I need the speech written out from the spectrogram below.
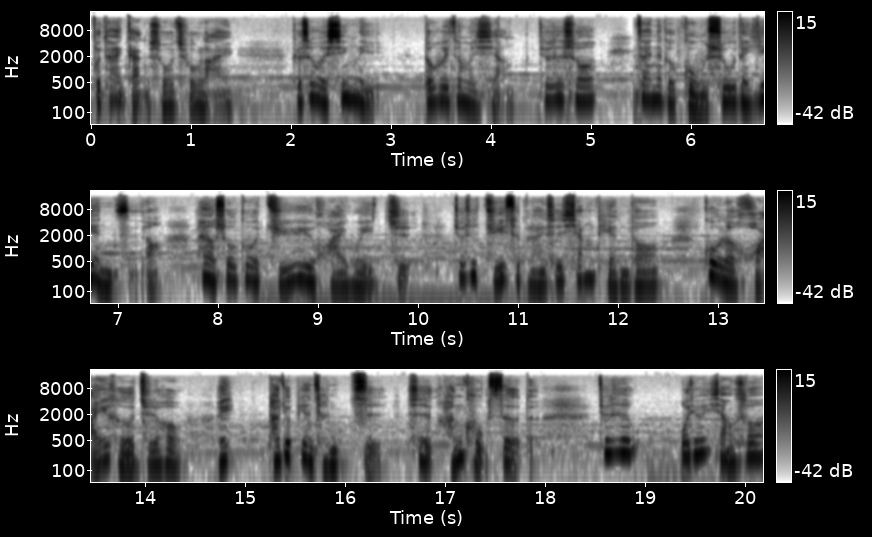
不太敢说出来，可是我心里都会这么想，就是说，在那个古书的燕子啊，他有说过“橘遇淮为枳”，就是橘子本来是香甜的哦，过了淮河之后，哎，它就变成枳，是很苦涩的。就是我就会想说，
